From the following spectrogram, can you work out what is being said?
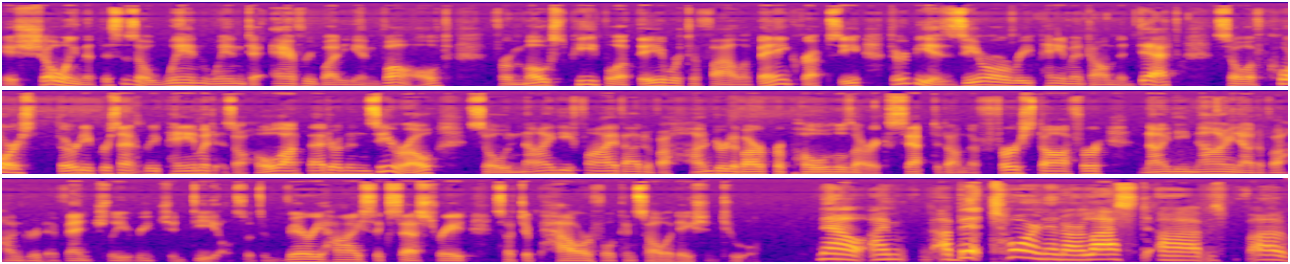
is showing that this is a win win to everybody involved. For most people, if they were to file a bankruptcy, there'd be a zero repayment on the debt. So, of course, 30% repayment is a whole lot better than zero. So, 95 out of 100 of our proposals are accepted on the first offer, 99 out of 100 eventually reach a deal. So, it's a very high success rate, such a powerful consolidation tool. Now, I'm a bit torn in our last uh, uh,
